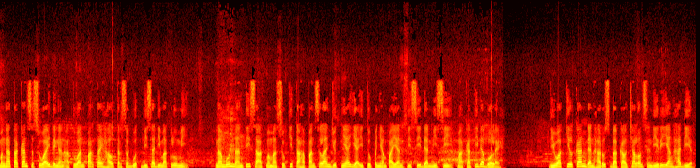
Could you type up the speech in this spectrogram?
mengatakan sesuai dengan atuan partai hal tersebut bisa dimaklumi. Namun nanti saat memasuki tahapan selanjutnya yaitu penyampaian visi dan misi, maka tidak boleh diwakilkan dan harus bakal calon sendiri yang hadir.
